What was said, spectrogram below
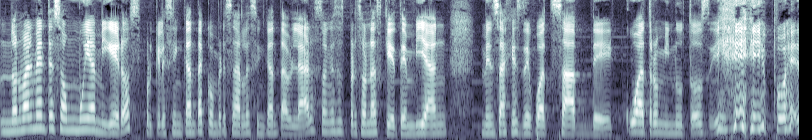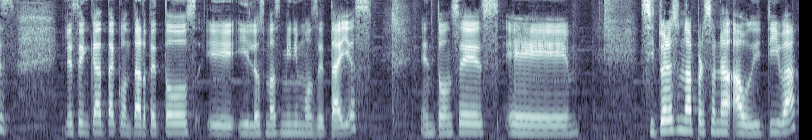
normalmente son muy amigueros porque les encanta conversar, les encanta hablar. Son esas personas que te envían mensajes de WhatsApp de cuatro minutos y, pues les encanta contarte todos y, los más mínimos detalles. Entonces, eh, si tú eres una persona auditiva,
